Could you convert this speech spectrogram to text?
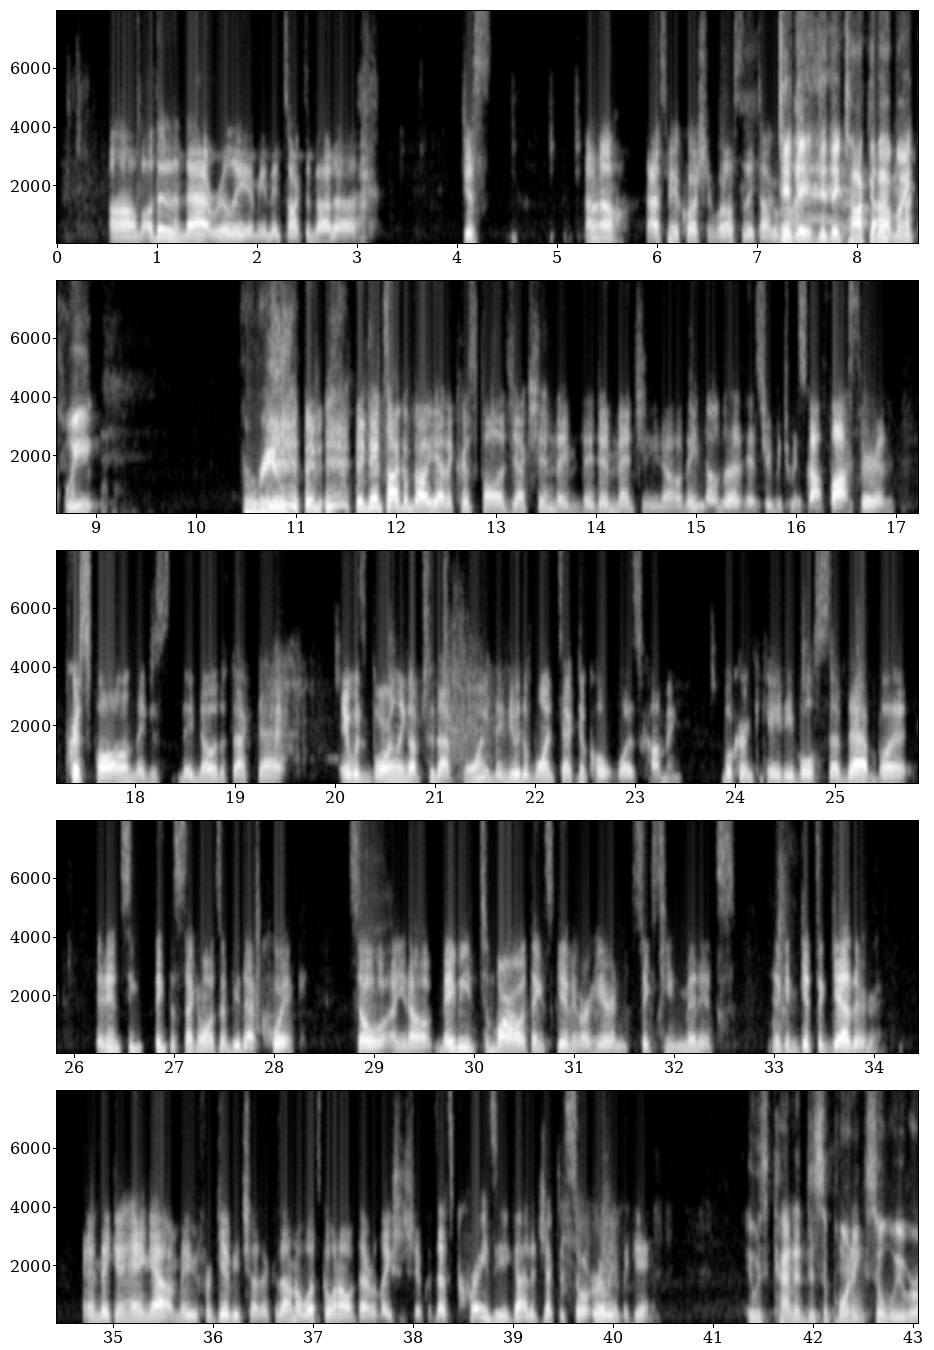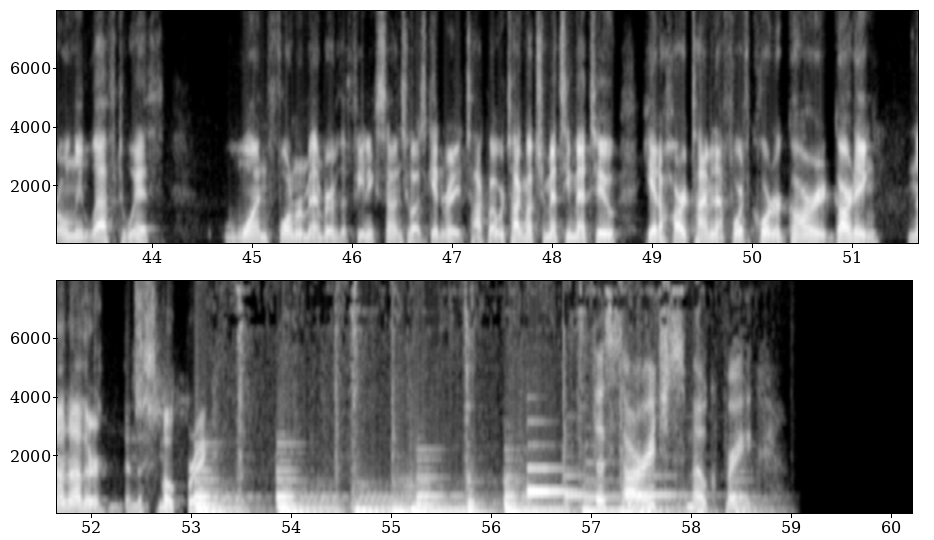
Um, other than that, really, I mean, they talked about uh, just I don't know. Ask me a question. What else did they talk about? Did they did they talk about my tweet? For real. they, they did talk about yeah the Chris Paul ejection. They they did mention you know they know the history between Scott Foster and Chris Paul, and they just they know the fact that it was boiling up to that point. They knew the one technical was coming. Booker and KD both said that, but they didn't see, think the second one was going to be that quick. So uh, you know maybe tomorrow at Thanksgiving or here in 16 minutes they can get together and they can hang out and maybe forgive each other because I don't know what's going on with that relationship because that's crazy. He got ejected so early in the game. It was kind of disappointing. Mm. So we were only left with one former member of the Phoenix Suns who I was getting ready to talk about. We're talking about Chimezie Metu. He had a hard time in that fourth quarter guard, guarding none other than the smoke break. The Saric smoke break.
